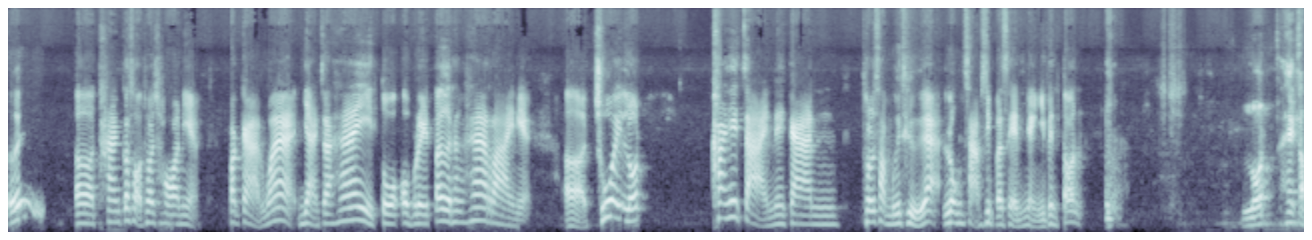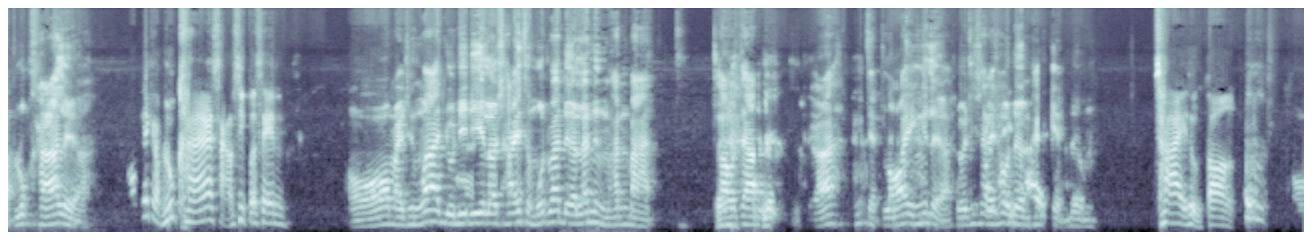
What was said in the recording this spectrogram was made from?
เอ้ยเอ่อทางกสทช เนี่ย ประกาศว่าอยากจะให้ตัวโอเปอเรเตอร์ทั้ง 5 รายเนี่ยเอ่อช่วยลดค่าใช้จ่ายในการโทรศัพท์มือถืออะลง 30%อย่างนี้เป็นต้น ลดให้กับลูกค้าเลยเหรอ ให้กับลูกค้า30%อ๋อ หมายถึงว่าอยู่ดีๆ เราใช้สมมติว่าเดือนละหนึ่งพันบาท เราจะเหลือเจ็ดร้อยอย่างนี้เลยเหรอโดยที่ใช้เท่าเดิมแพ็กเกจเดิม ใช่ถูกต้องอ๋อ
